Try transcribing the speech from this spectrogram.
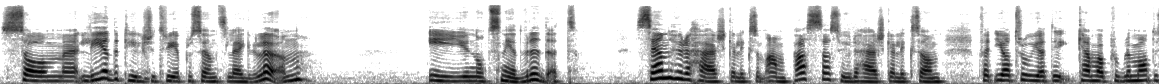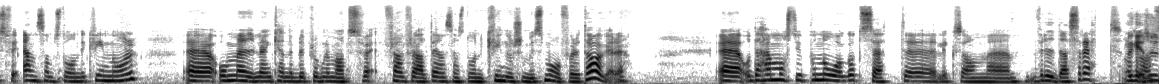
som leder till 23% lägre lön är ju något snedvridet. Sen hur det här ska liksom anpassas, hur det här ska liksom För jag tror ju att det kan vara problematiskt för ensamstående kvinnor eh, och möjligen kan det bli problematiskt för framförallt ensamstående kvinnor som är småföretagare. Eh, och det här måste ju på något sätt eh, liksom eh, vridas rätt. Okej, så du,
